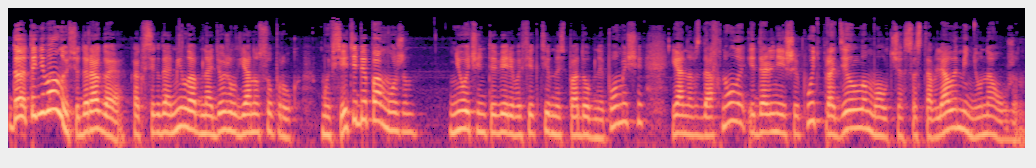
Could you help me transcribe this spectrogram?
«Да ты не волнуйся, дорогая», — как всегда мило обнадежил Яну супруг. «Мы все тебе поможем». Не очень-то веря в эффективность подобной помощи, Яна вздохнула и дальнейший путь проделала молча, составляла меню на ужин.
